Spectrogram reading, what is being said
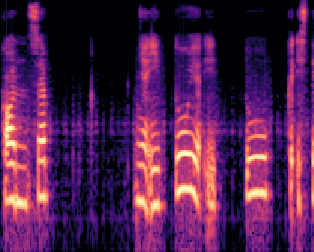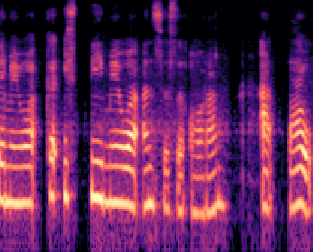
konsepnya itu yaitu keistimewa keistimewaan seseorang atau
